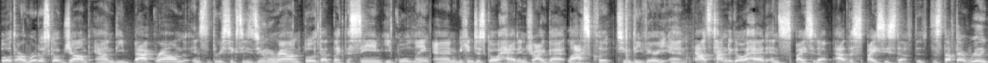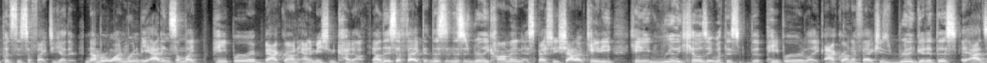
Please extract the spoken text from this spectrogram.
both our rotoscope jump and the background Insta360 zoom around, both at like the same equal length. And we can just go ahead and drag that last clip to the very end. Now it's time to go ahead and spice it up. Add the spicy stuff, the, the stuff that really puts this effect together. Number one, we're gonna be adding some like paper background animation cutout. Now this effect, this is this is really common, especially shout out Katie. Katie really kills it with this the paper like background effect. She's really good at this. It adds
